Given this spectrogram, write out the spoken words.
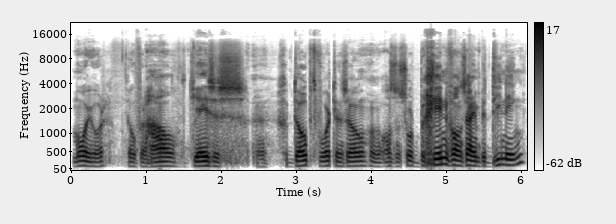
Mooi hoor, zo'n verhaal dat Jezus uh, gedoopt wordt en zo, als een soort begin van zijn bediening.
